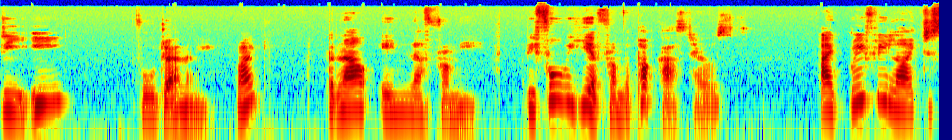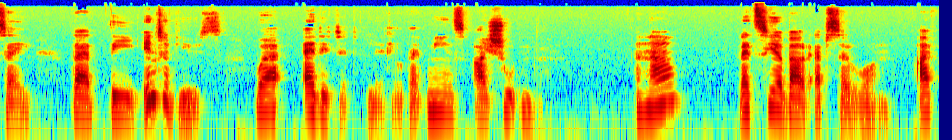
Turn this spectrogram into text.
DE for Germany, right? But now enough from me. Before we hear from the podcast hosts, I'd briefly like to say that the interviews were edited a little. That means I shortened them. And now, let's hear about episode one. I've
